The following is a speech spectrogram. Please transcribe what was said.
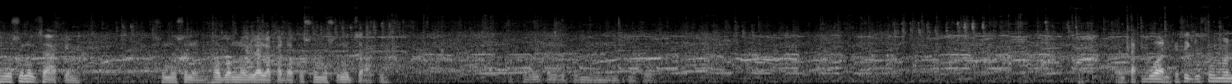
sumusunod sa akin. Sumusunod. Habang naglalakad ako, sumusunod sa akin. Sabi talaga itong mga manok na to. Ang takbuhan kasi gusto man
